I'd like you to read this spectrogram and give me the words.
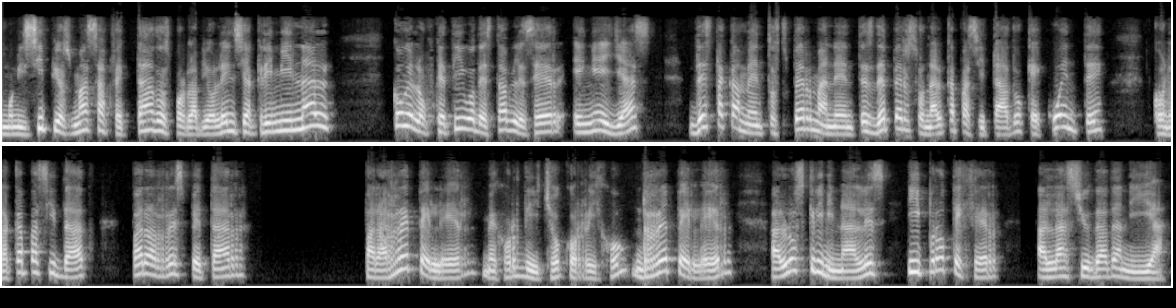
municipios más afectados por la violencia criminal con el objetivo de establecer en ellas destacamentos permanentes de personal capacitado que cuente con la capacidad para respetar, para repeler, mejor dicho, corrijo, repeler a los criminales y proteger a la ciudadanía.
